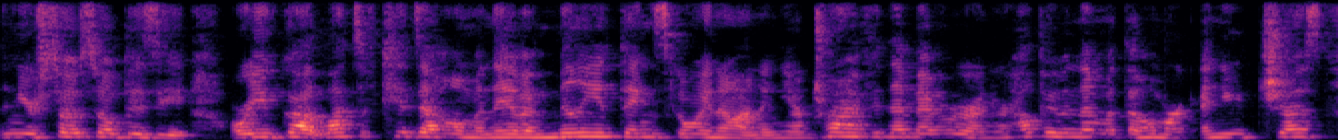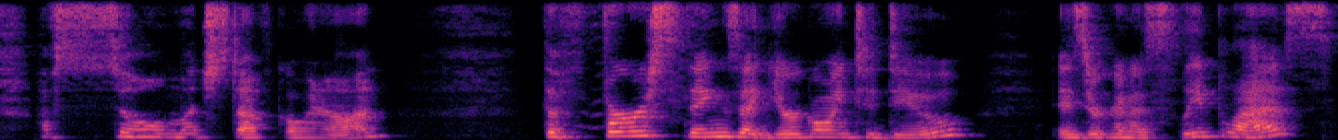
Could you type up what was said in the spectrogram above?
and you're so, so busy, or you've got lots of kids at home and they have a million things going on, and you're driving them everywhere and you're helping them with the homework, and you just have so much stuff going on. the first things that you're going to do is you're going to sleep less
